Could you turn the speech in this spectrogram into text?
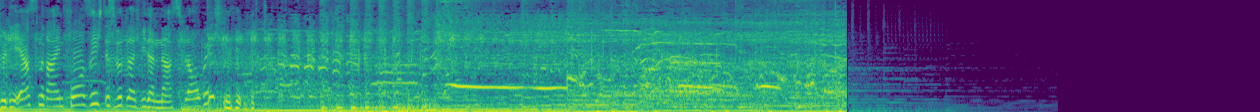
für die ersten Reihen Vorsicht, es wird gleich wieder nass, glaube ich.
